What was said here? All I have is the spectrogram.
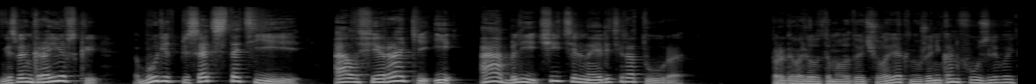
господин Краевский будет писать статьи «Алфераки» и «Обличительная литература». Проговорил это молодой человек, но уже не конфузливый,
